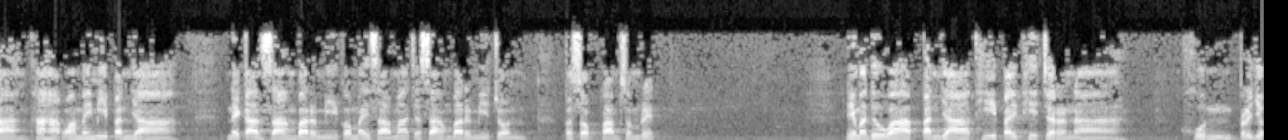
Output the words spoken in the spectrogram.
สร้าง ถ้าหากว่าไม่มีปัญญา ในการสร้างบารมีก็ไม่สามารถจะสร้างบารมีจนประสบความสำเร็จ นี่มาดูว่าปัญญาที่ไปพิจารณาคุณประโย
